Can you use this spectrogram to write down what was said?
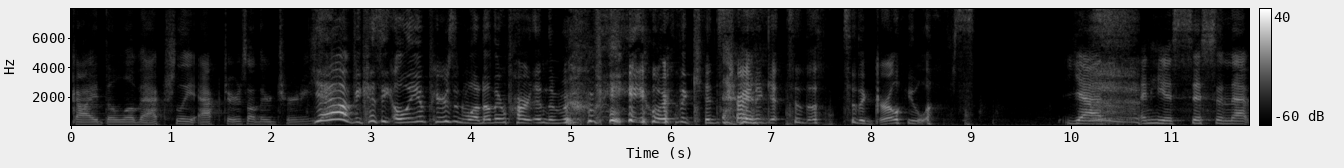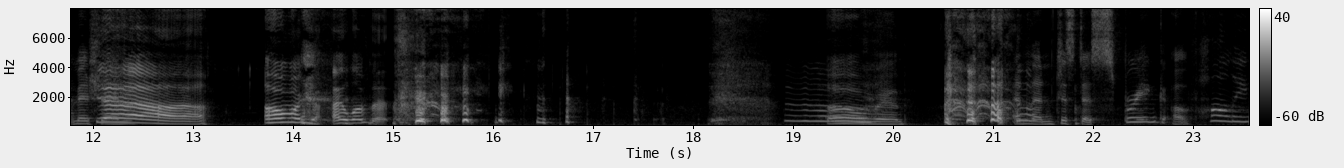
guide the Love Actually actors on their journey? Yeah, because he only appears in one other part in the movie where the kid's trying to get to the to the girl he loves. Yes, and he assists in that mission. Yeah. Oh my god, I love that oh man. And then just a sprig of holly.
